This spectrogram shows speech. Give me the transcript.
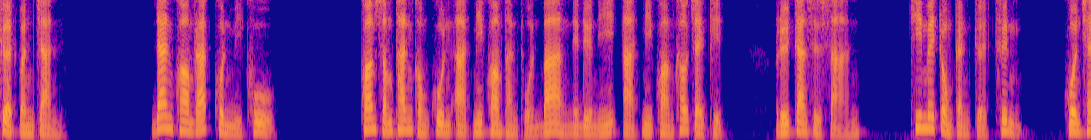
เกิดวันจันทร์ ด้านความรักคนมีคู่ ความสัมพันธ์ของคุณอาจมีความผันผวนบ้างในเดือนนี้อาจมีความเข้าใจผิด หรือการสื่อสาร ที่ไม่ตรงกันเกิดขึ้น ควรใช้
